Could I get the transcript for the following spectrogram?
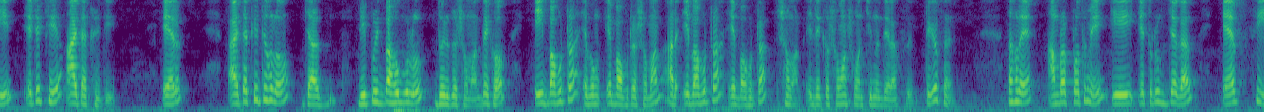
ই এটি একটি আয়তাকৃতি। এর আয়তাকৃতি হলো যার বিপরীত বাহুগুলো দৈর্ঘ্য সমান। দেখো, এই বাহুটা এবং এ বাহুটা সমান, আর এ বাহুটা এ বাহুটা সমান। এই দেখো, সমান সমান চিহ্ন দিয়ে রাখছে, ঠিক আছে? তাহলে আমরা প্রথমেই এই এতটুক জায়গার এফ সি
